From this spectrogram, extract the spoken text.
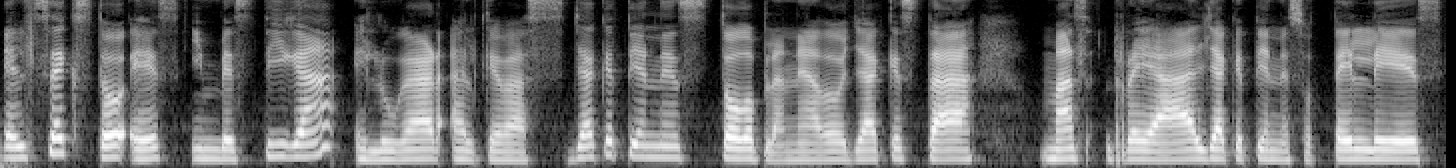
El sexto es investiga el lugar al que vas. Ya que tienes todo planeado, ya que está más real, ya que tienes hoteles,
